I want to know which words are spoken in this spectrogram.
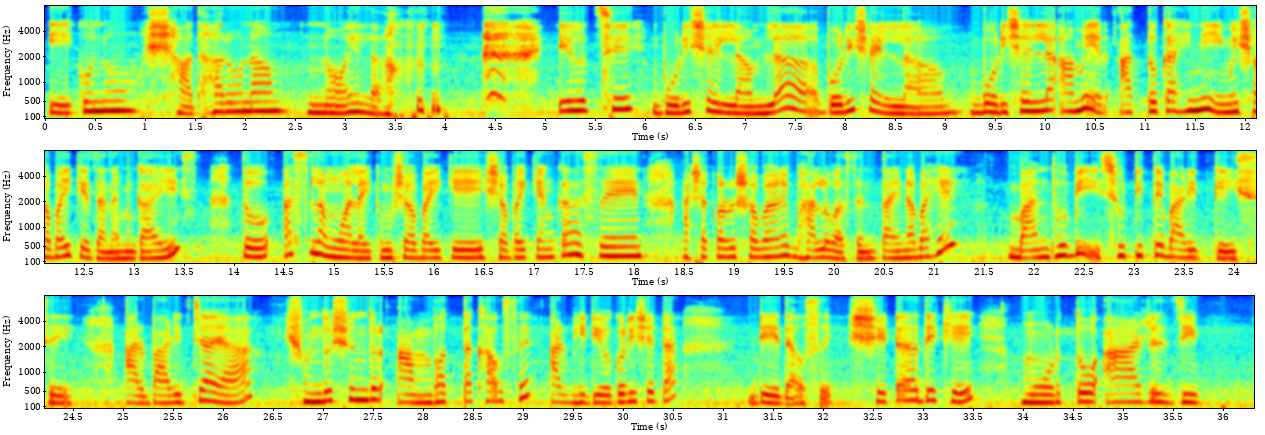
এ কোনো সাধারণ আম নয়লা এ হচ্ছে বরিশাইল্লা আমলা বরিশাইল্লাম বরিশাইল্লা আমের আত্মকাহিনী আমি সবাইকে জানাম গাইস তো আসসালামু আলাইকুম সবাইকে। সবাই কেঙ্কা আছেন? আশা করো সবাই অনেক ভালো আছেন, তাই না বাহে? বান্ধবী ছুটিতে বাড়িত গেইছে। আর বাড়ির যায়া সুন্দর সুন্দর আম ভত্তা খাওসে আর ভিডিও করি সেটা ডে দাওছে। সেটা দেখে মোর তো আর জীব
